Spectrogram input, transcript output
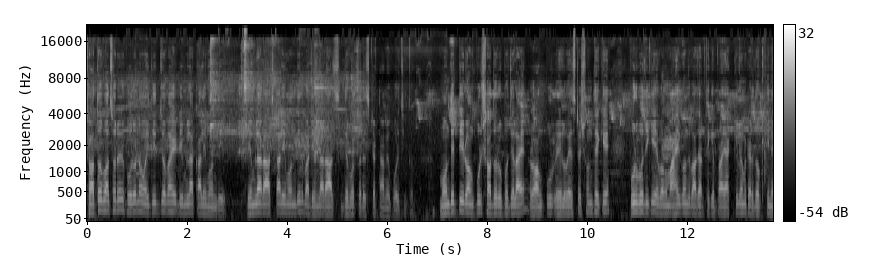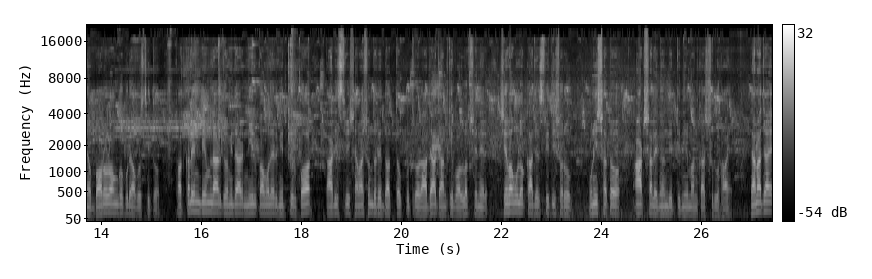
শত বছরের পুরনো ঐতিহ্যবাহী ডিমলা কালী মন্দির, ডিমলা রাজ কালী মন্দির বা ডিমলা রাজ দেবোত্তর স্টেট নামে পরিচিত। মন্দিরটি রংপুর সদর উপজেলায়, রংপুর রেলওয়ে স্টেশন থেকে পূর্ব দিকে এবং মাহিগঞ্জ বাজার থেকে প্রায় এক কিলোমিটার দক্ষিণে বড় রঙ্গপুরে অবস্থিত। তৎকালীন ডিমলার জমিদার নীল কমলের মৃত্যুর পর তার স্ত্রী শ্যামাসুন্দরীর দত্তক পুত্র রাজা জানকী বল্লভ সেনের সেবামূলক কাজের স্মৃতিস্বরূপ উনিশশত সালে মন্দিরটি নির্মাণ কাজ শুরু হয়। জানা যায়,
